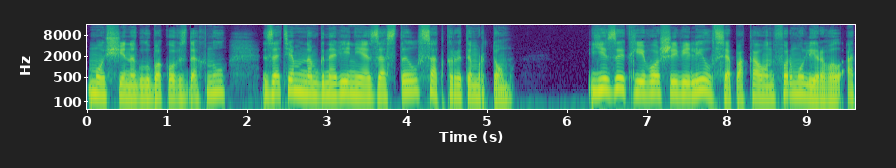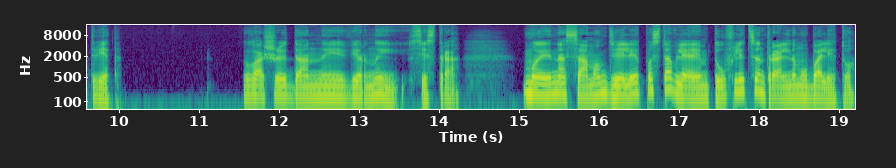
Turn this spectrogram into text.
Мужчина глубоко вздохнул, затем на мгновение застыл с открытым ртом. Язык его шевелился, пока он формулировал ответ. «Ваши данные верны, сестра. Мы на самом деле поставляем туфли центральному балету.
